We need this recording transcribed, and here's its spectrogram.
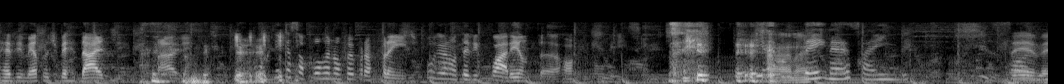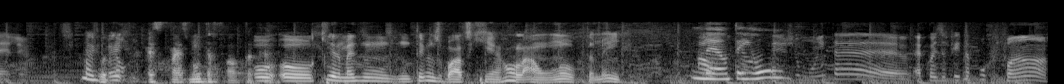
heavy metal de verdade, sabe? Por que, que essa porra não foi pra frente? Por que não teve 40 Rock and Roll Racing? Não Caraca. tem, né, saindo. Pois é, velho. Mas, mas- faz, faz muita falta. o, o Kiliano, mas não, não tem uns boatos que ia rolar um novo também? Não, Ah, tem um. Vejo muita é coisa feita por fã,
